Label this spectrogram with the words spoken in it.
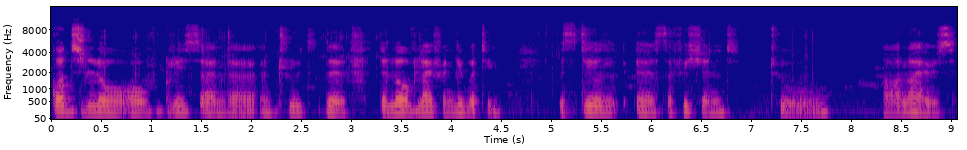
God's law of grace and uh, and truth, the the law of life and liberty, still uh, sufficient to our lives.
